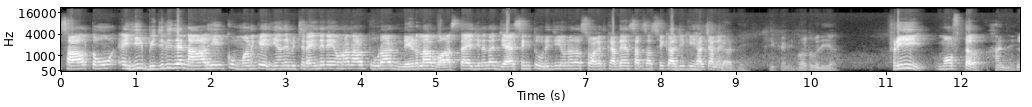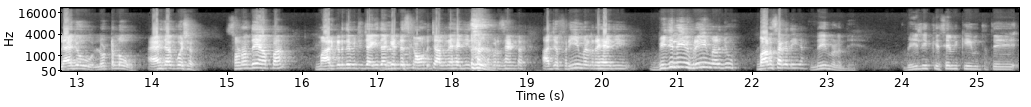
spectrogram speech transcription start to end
ਸਾਲ ਤੋਂ ਇਹੀ ਬਿਜਲੀ ਦੇ ਨਾਲ ਹੀ ਘੁੰਮਣ ਘੇਰੀਆਂ ਦੇ ਵਿੱਚ ਰਹਿੰਦੇ ਨੇ ਉਹਨਾਂ ਨਾਲ ਪੂਰਾ ਨੇੜਲਾ ਵਾਸਤਾ ਹੈ। ਜਿਨ੍ਹਾਂ ਦਾ ਜੈ ਸਿੰਘ ਧੂਰੀ ਜੀ ਉਹਨਾਂ ਦਾ ਸਵਾਗਤ ਕਰਦੇ ਹਾਂ। ਸਰ ਸਤਿ ਸ੍ਰੀ ਅਕਾਲ ਜੀ ਕੀ ਹਾਲ ਚਾਲ ਨੇ? ਠੀਕ ਹੈ ਜੀ ਬਹੁਤ ਵਧੀਆ। ਫ੍ਰੀ ਮੁਫਤ। ਹਾਂਜੀ। ਲੈ ਜਾਓ ਲੁੱਟ ਲਓ ਇਹੋ ਜਿਹਾ ਕੁਛ। ਸੁਣਦੇ ਆ ਆਪਾਂ ਮਾਰਕੀਟ ਦੇ ਵਿੱਚ ਜਾਈਦਾ ਕਿ ਡਿਸਕਾਊਂਟ ਚੱਲ ਰਿਹਾ ਜੀ 60% ਅੱਜ ਫ੍ਰੀ ਮਿਲ ਰਿਹਾ ਜੀ ਬਿਜਲੀ ਫ੍ਰੀ ਮਿਲ ਜੂ ਬਣ ਸਕਦੀ ਹੈ। ਨਹੀਂ ਬਣਦੀ। ਬਿਜਲੀ ਕਿਸੇ ਵੀ ਕੀਮਤ ਤੇ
